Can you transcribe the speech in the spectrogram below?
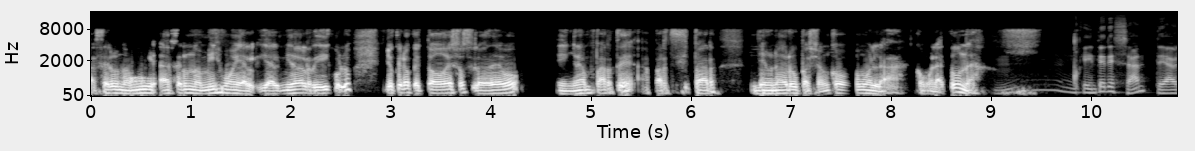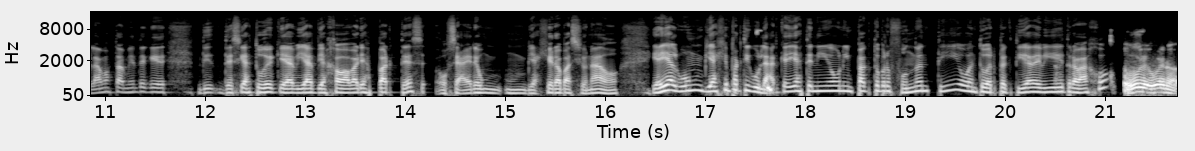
hacer uno, a hacer uno mismo y al, miedo al ridículo, yo creo que todo eso se lo debo en gran parte a participar de una agrupación como la, como la Tuna. Mm qué interesante. Hablamos también de que decías tú de que habías viajado a varias partes, o sea, eres un, viajero apasionado. ¿Y hay algún viaje en particular que hayas tenido un impacto profundo en ti o en tu perspectiva de vida y trabajo? Uy, bueno,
